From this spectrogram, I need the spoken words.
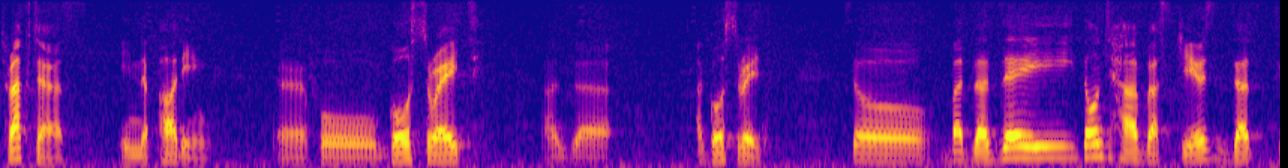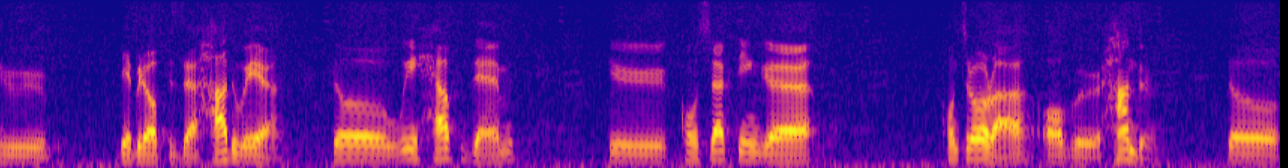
tractors in the padding uh, for go straight and uh, ghost rate. So, but uh, they don't have uh, skills that to develop the hardware. So we help them to constructing controller of handle. So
